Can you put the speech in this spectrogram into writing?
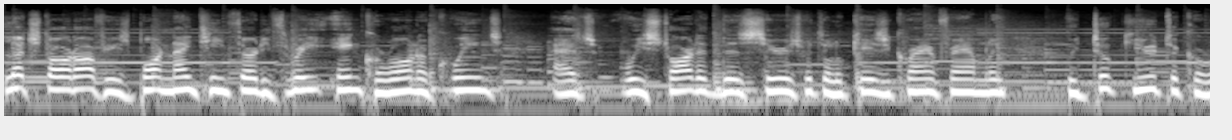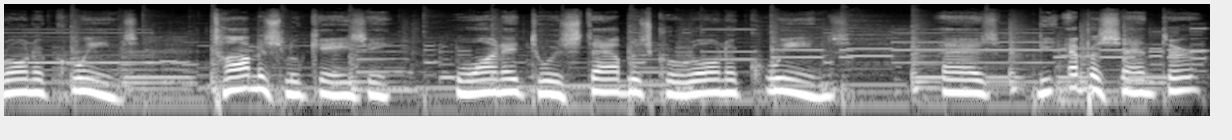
let's start off. He was born 1933 in Corona, Queens. As we started this series with the Lucchese crime family, we took you to Corona, Queens. Thomas Lucchese wanted to establish Corona, Queens as the epicenter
